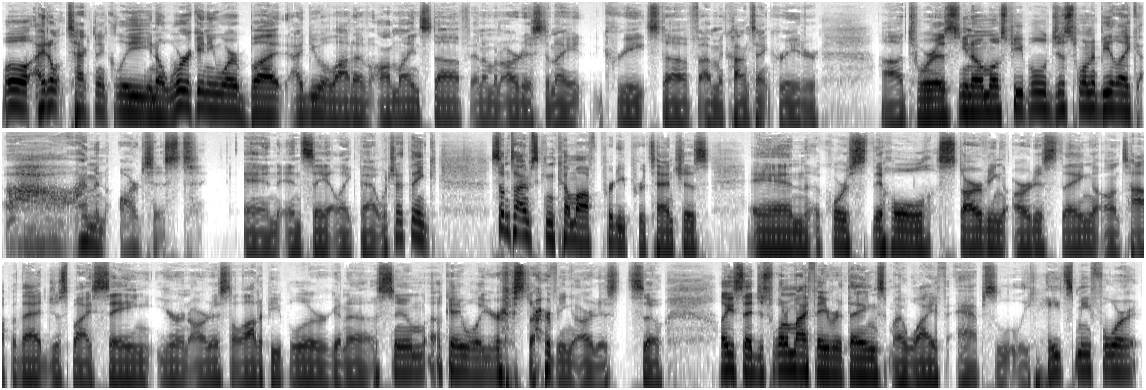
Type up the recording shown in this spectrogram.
well, I don't technically, you know, work anywhere, but I do a lot of online stuff and I'm an artist and I create stuff. I'm a content creator. Uh, to whereas, you know, most people just want to be like, oh, I'm an artist and and say it like that, which I think sometimes can come off pretty pretentious. And of course, the whole starving artist thing on top of that, just by saying you're an artist, a lot of people are gonna assume, okay, well, you're a starving artist. So, like I said, just one of my favorite things. My wife absolutely hates me for it,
